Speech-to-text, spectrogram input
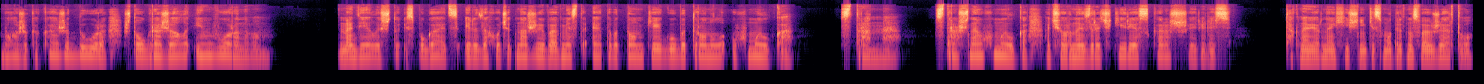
Боже, какая же дура, что угрожала им Вороновым. Надеялась, что испугается или захочет наживы, а вместо этого тонкие губы тронула ухмылка. Странная, страшная ухмылка, а черные зрачки резко расширились. Так, наверное, хищники смотрят на свою жертву.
